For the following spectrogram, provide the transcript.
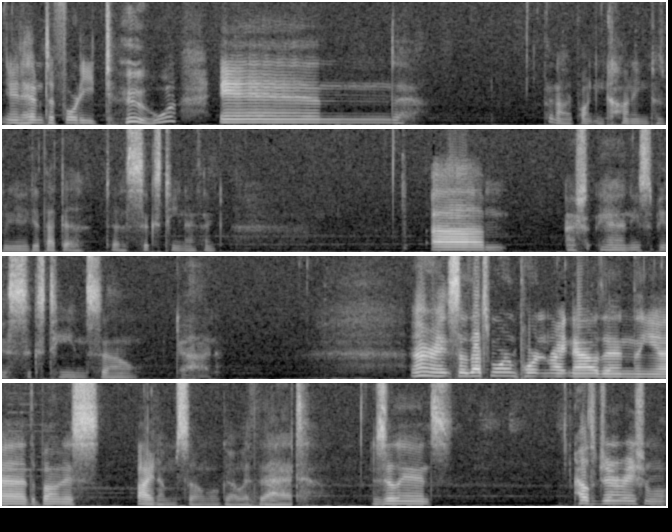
Need him to 42. And... Put another point in cunning because we need to get that to, to 16, I think. Um, actually, yeah, it needs to be to 16, so... God. Alright, so that's more important right now than the, uh, the bonus item, so we'll go with that. Resilience. Health regeneration.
